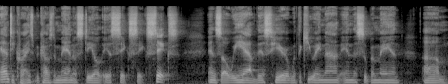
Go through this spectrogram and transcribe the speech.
Antichrist because the man of steel is 666. And so we have this here with the QAnon and the Superman um,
